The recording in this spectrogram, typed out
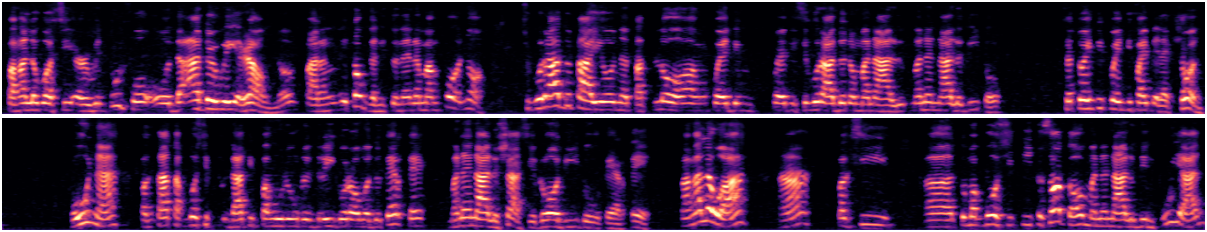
pangalawa si Erwin Tulfo o the other way around, no? Parang ito ganito na naman po, no? Sigurado tayo na tatlo ang pwedeng pwedeng sigurado ng manalo mananalo dito sa 2025 election. Una, pagtatakbo si dating Pangulong Rodrigo Roa Duterte, mananalo siya si Rodi Duterte. Pangalawa, ha, pag si uh, tumakbo si Tito Soto, mananalo din po yan.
